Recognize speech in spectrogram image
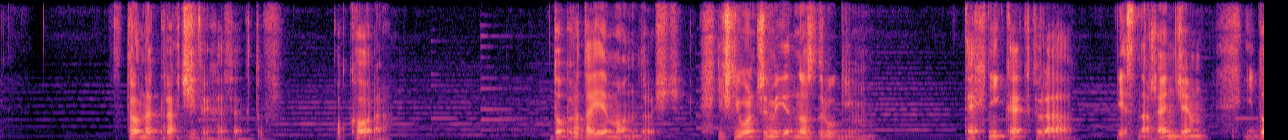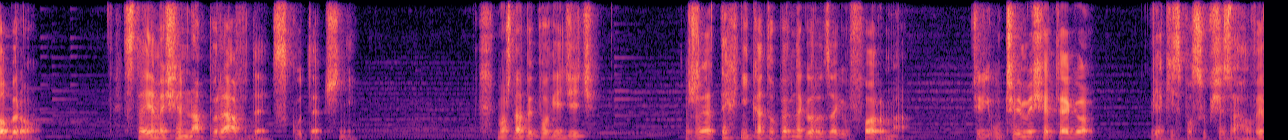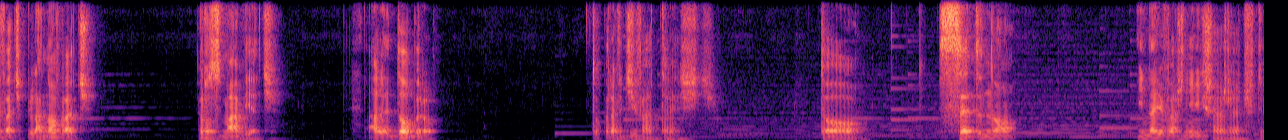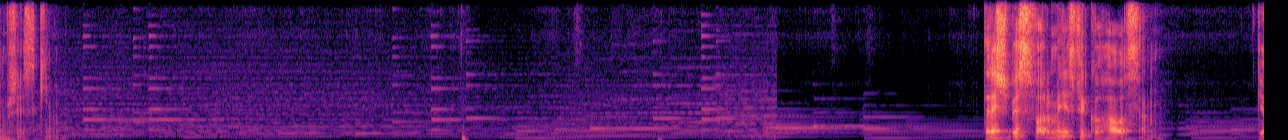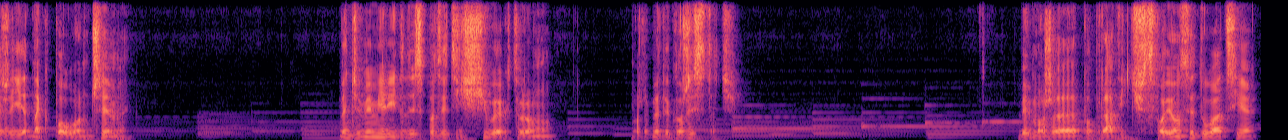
w stronę prawdziwych efektów. Pokora. Dobro daje mądrość. Jeśli łączymy jedno z drugim, technikę, która jest narzędziem, i dobro, stajemy się naprawdę skuteczni. Można by powiedzieć, że technika to pewnego rodzaju forma, czyli uczymy się tego, w jaki sposób się zachowywać, planować, rozmawiać. Ale dobro to prawdziwa treść. To sedno i najważniejsza rzecz w tym wszystkim. Treść bez formy jest tylko chaosem. Jeżeli jednak połączymy, będziemy mieli do dyspozycji siłę, którą możemy wykorzystać, by może poprawić swoją sytuację,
